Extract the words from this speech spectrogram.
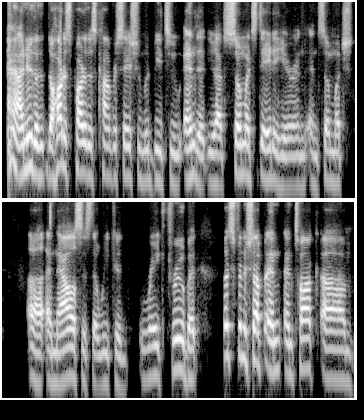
I knew that the hardest part of this conversation would be to end it. You have so much data here and, and so much uh, analysis that we could rake through, but let's finish up and, and talk. Um,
